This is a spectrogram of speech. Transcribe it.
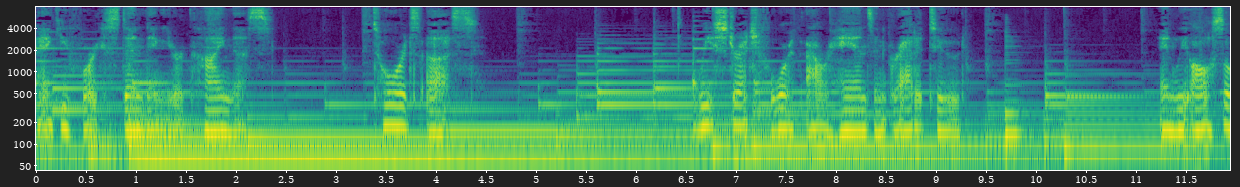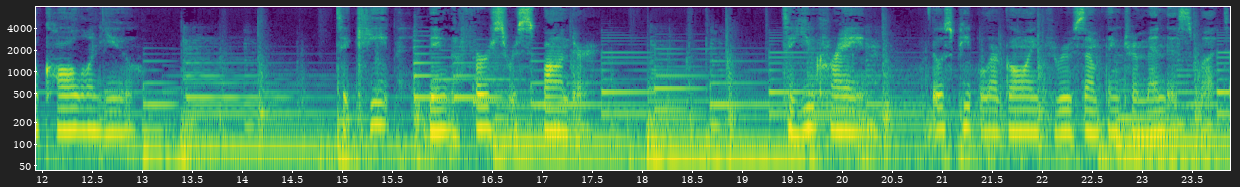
Thank you for extending your kindness towards us. We stretch forth our hands in gratitude and we also call on you to keep being the first responder to Ukraine. Those people are going through something tremendous, but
